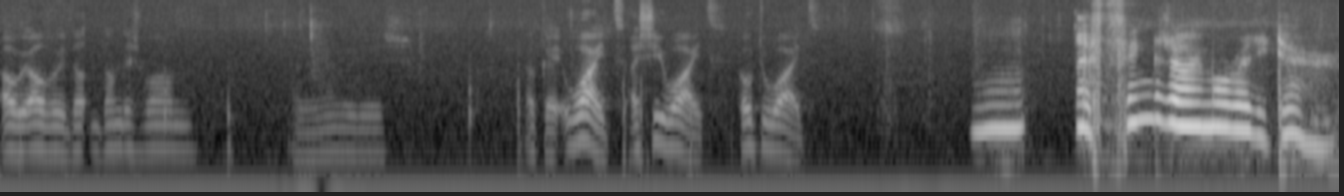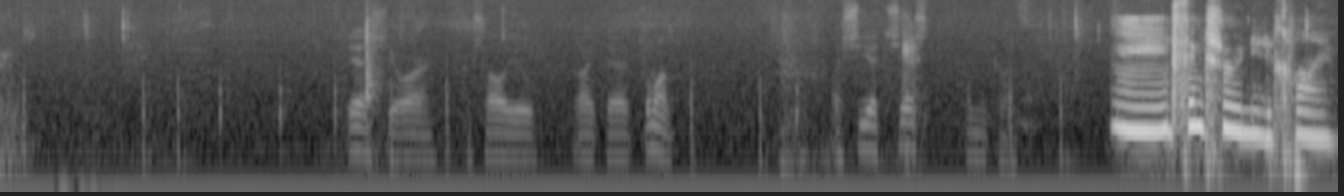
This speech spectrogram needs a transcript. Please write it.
Oh, we already done this one. I remember this. Okay, white. I see white. Go to white. Mm, I think I'm already there. Yes, you are. I saw you right there. Come on. I see a chest. Oh my god. Mm, I think so. We need to climb.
